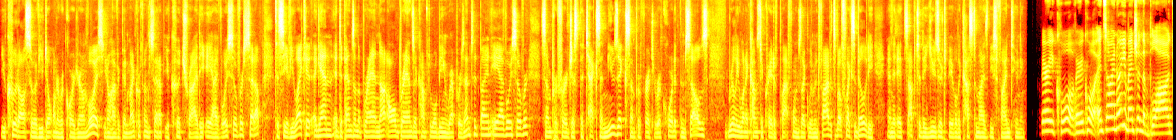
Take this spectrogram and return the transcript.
you could also, if you don't want to record your own voice, you don't have a good microphone setup, you could try the AI voiceover setup to see if you like it. Again, it depends on the brand. Not all brands are comfortable being represented by an AI voiceover. Some prefer just the text and music, some prefer to record it themselves. Really, when it comes to creative platforms like Lumen 5, it's about flexibility and it's up to the user to be able to customize these fine tuning. Very cool. Very cool. And so I know you mentioned the blog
